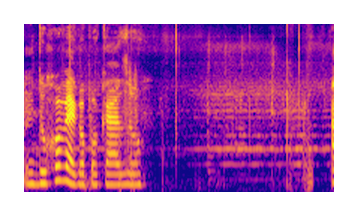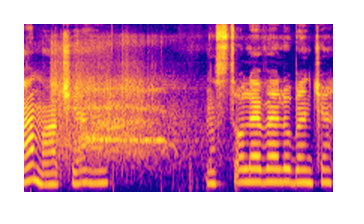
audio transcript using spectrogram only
Duchowego pokazu. A macie. Na 100 levelu będzie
